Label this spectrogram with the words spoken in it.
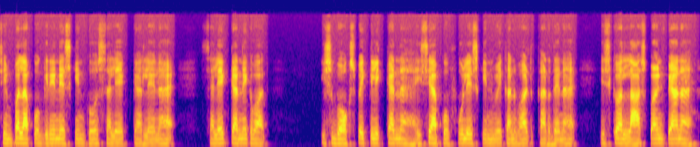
सिंपल आपको ग्रीन स्क्रीन को सेलेक्ट कर लेना है। सेलेक्ट करने के बाद इस बॉक्स पे क्लिक करना है। इसे आपको फुल स्क्रीन में कन्वर्ट कर देना है। इसके बाद लास्ट पॉइंट पे आना है।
